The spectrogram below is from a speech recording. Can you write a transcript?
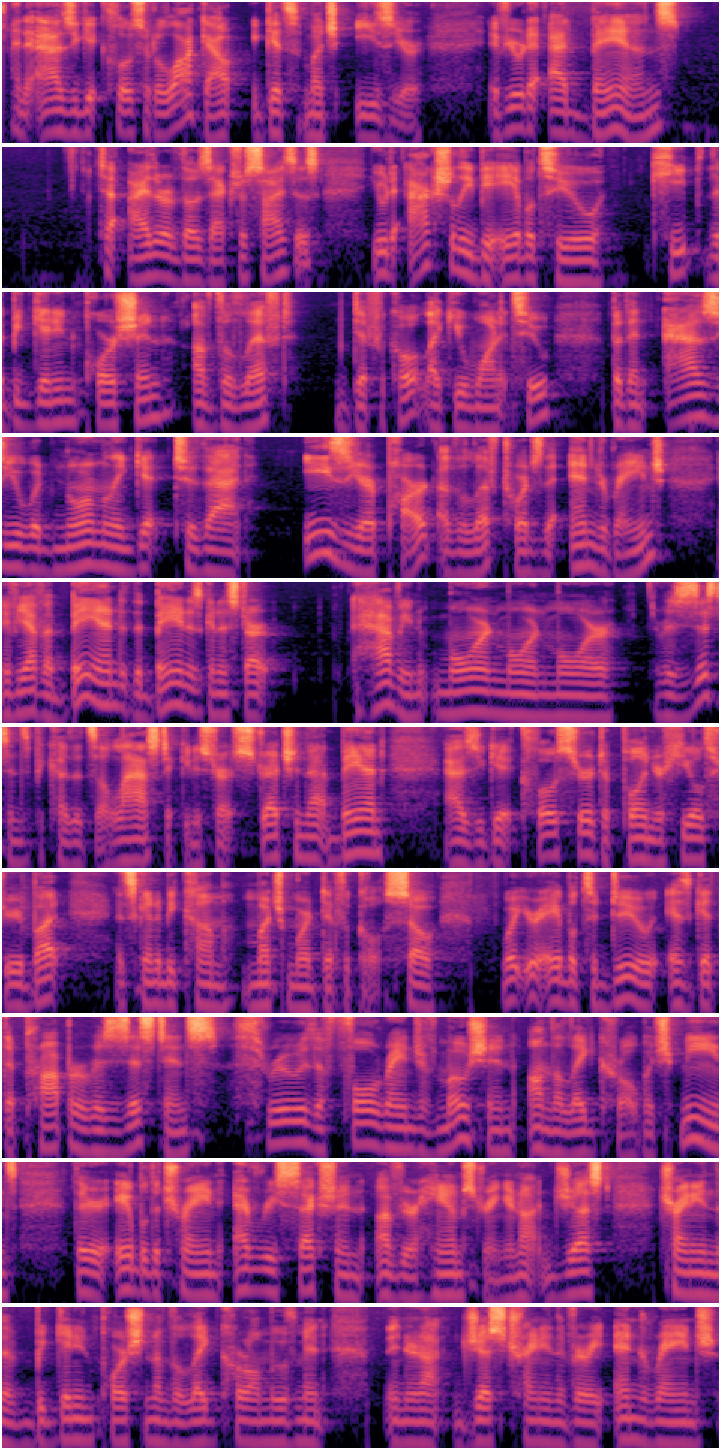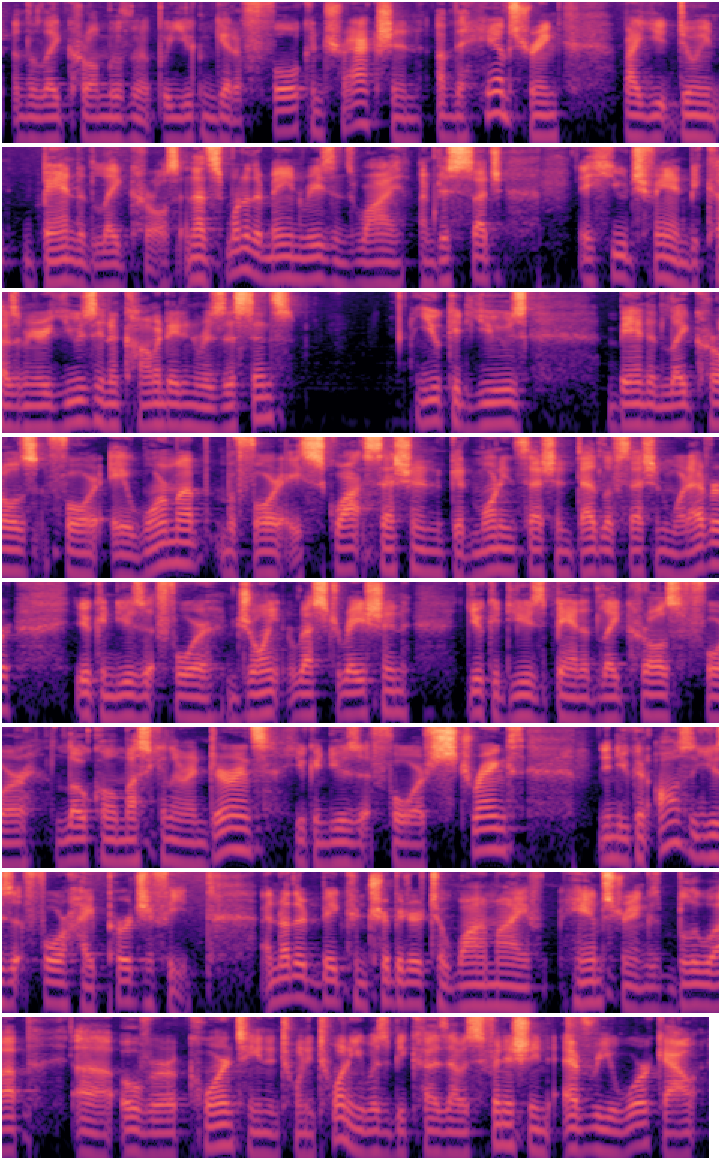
and as you get closer to lockout, it gets much easier. If you were to add bands to either of those exercises, you would actually be able to keep the beginning portion of the lift difficult like you want it to. But then as you would normally get to that easier part of the lift towards the end range, if you have a band, the band is going to start having more and more and more resistance because it's elastic and you start stretching that band as you get closer to pulling your heel to your butt it's going to become much more difficult so what you're able to do is get the proper resistance through the full range of motion on the leg curl, which means that you're able to train every section of your hamstring. You're not just training the beginning portion of the leg curl movement, and you're not just training the very end range of the leg curl movement, but you can get a full contraction of the hamstring by doing banded leg curls. And that's one of the main reasons why I'm just such a huge fan because when you're using accommodating resistance, you could use banded leg curls for a warm up before a squat session, good morning session, deadlift session, whatever. You can use it for joint restoration. You could use banded leg curls for local muscular endurance. You can use it for strength. And you can also use it for hypertrophy. Another big contributor to why my hamstrings blew up uh, over quarantine in 2020 was because I was finishing every workout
